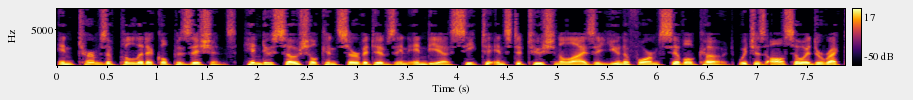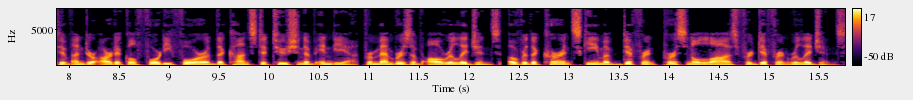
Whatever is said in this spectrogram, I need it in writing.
In terms of political positions, Hindu social conservatives in India seek to institutionalize a uniform civil code which is also a directive under Article 44 of the Constitution of India for members of all religions, over the current scheme of different personal laws for different religions.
